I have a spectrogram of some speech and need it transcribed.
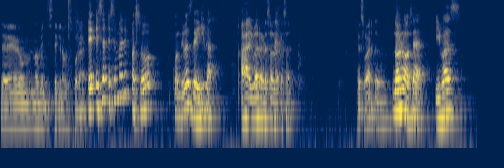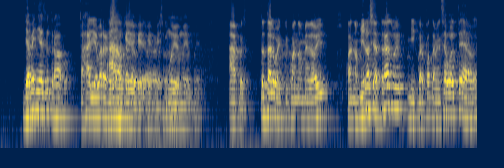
de unos 27 kilómetros por hora. E- esa, esa madre pasó cuando ibas de ida. Ah, iba a regresar a la casa. De suerte, güey. No, no, o sea, ibas. Ya venías del trabajo. Ajá, ya iba a regresar Ah, a ok, la casa. ok, güey, ya ok, iba a regresar Muy casa. bien, muy bien, muy bien. Ah, pues, total, güey, que cuando me doy, cuando miro hacia atrás, güey, mi cuerpo también se voltea, güey.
